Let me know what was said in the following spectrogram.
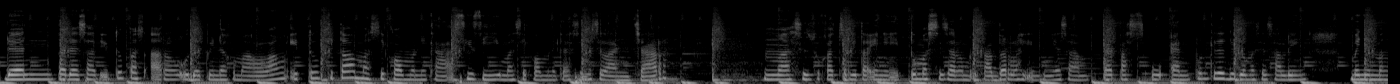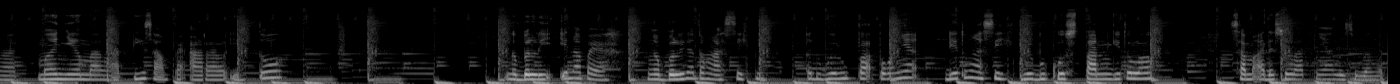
Dan pada saat itu pas Aral udah pindah ke Malang itu kita masih komunikasi sih masih komunikasi masih lancar. Masih suka cerita ini itu masih saling berkabar lah intinya sampai pas UN pun kita juga masih saling menyemangat menyemangati sampai Aral itu ngebeliin apa ya? Ngebeliin atau ngasih aduh gue lupa pokoknya dia tuh ngasih gue buku stand gitu loh. Sama ada suratnya lucu banget.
